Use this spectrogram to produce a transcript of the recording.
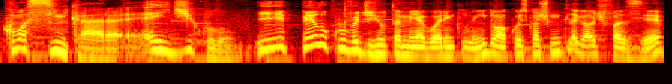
como assim, cara? É ridículo. E pelo Curva de Rio também agora incluindo, uma coisa que eu acho muito legal de fazer,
